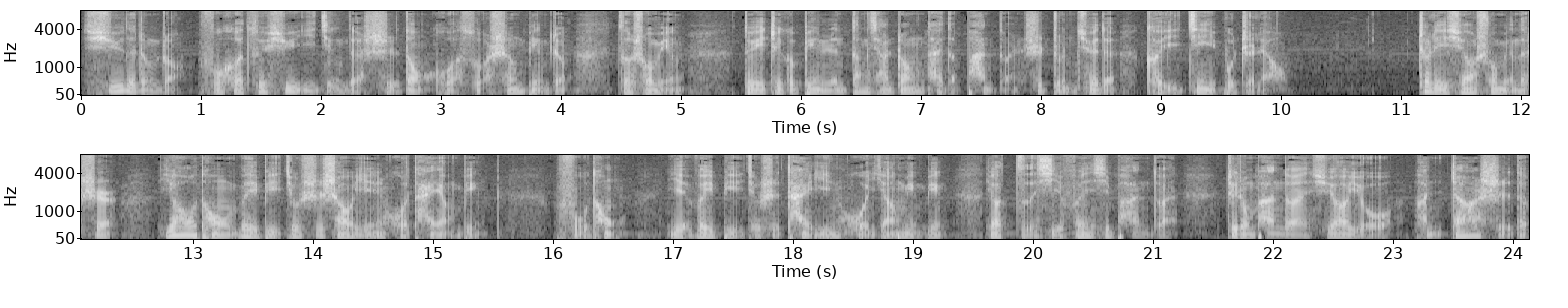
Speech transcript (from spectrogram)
虚的症状符合最虚一经的视动或所生病症，则说明对这个病人当下状态的判断是准确的，可以进一步治疗。这里需要说明的是，腰痛未必就是少阴或太阳病，腹痛也未必就是太阴或阳明病，要仔细分析判断。这种判断需要有很扎实的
